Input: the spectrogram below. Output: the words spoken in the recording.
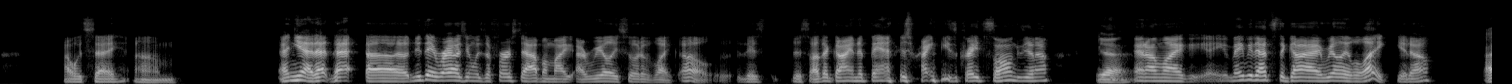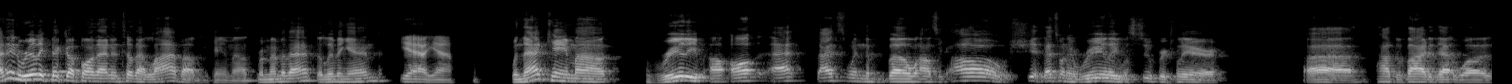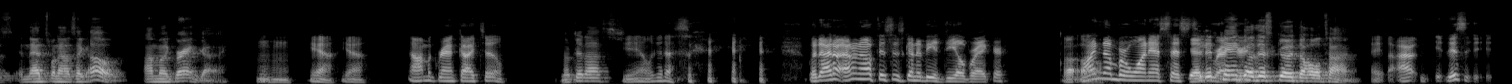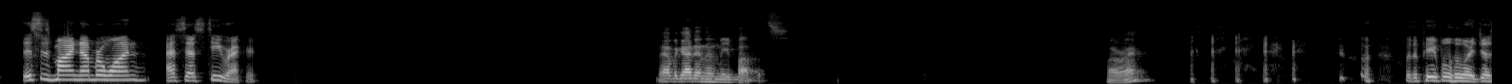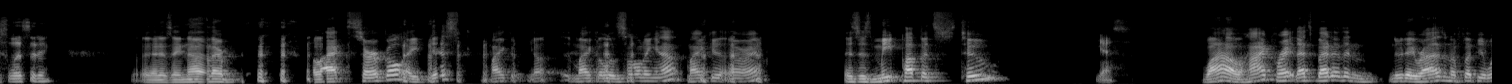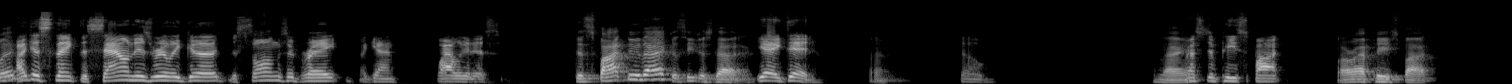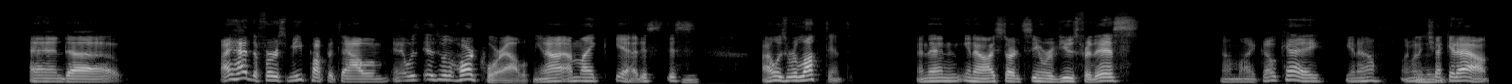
I would say. Um, and yeah, that that uh, New Day Rising was the first album I I really sort of like. Oh, there's this other guy in the band is writing these great songs, you know. Yeah. And I'm like, eh, maybe that's the guy I really like, you know. I didn't really pick up on that until that live album came out. Remember that? The Living End? Yeah, yeah. when that came out, really, uh, all that, that's when the bow. I was like, oh shit! That's when it really was super clear uh, how divided that was, and that's when I was like, oh, I'm a Grant guy. Hmm Yeah, yeah. No, I'm a Grant guy too. Look at us. Yeah, look at us. but I don't, I don't know if this is going to be a deal breaker. Uh-oh. My number one SST Yeah, this record. can't go this good the whole time. I, this this is my number one SST record. Never got into Meat Puppets. All right. For the people who are just listening, It is another black circle, a disc. Michael, Michael is holding out. Michael, all right. This is Meat Puppets 2. yes. Wow, high praise. That's better than New Day Rising or Flip Your Wig. I just think the sound is really good. The songs are great. Again, wow, look at this. Did Spot do that? Because he just died. Yeah, he did. Uh, So nice. rest in peace, Spot. R.I.P. Spot. And uh I had the first Meat Puppets album, and it was it was a hardcore album. You know, I'm like, yeah, this this. Mhm. I was reluctant, and then you know I started seeing reviews for this. I'm like, okay, you know, I'm going to Mhm. check it out,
